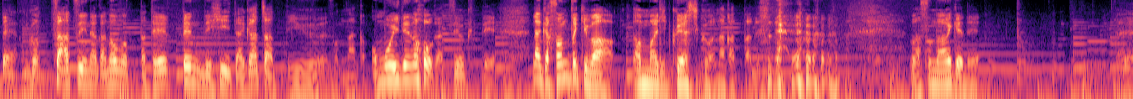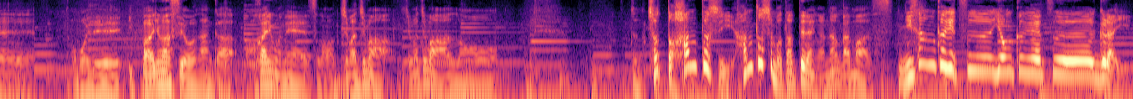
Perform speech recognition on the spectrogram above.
ぺん、ごっつ暑い中登ったてっぺんで引いたガチャっていう、その、なんか思い出の方が強くて、なんかその時は、あんまり悔しくはなかったですね まあ、そんなわけで、えー、思い出いっぱいありますよ。なんか、他にもね、その、ちまちま、ちまちま、あの、ちょっと半年、半年も経ってないが、なんかまあ、2、3ヶ月、4ヶ月ぐらい、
